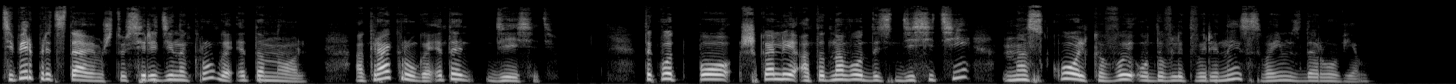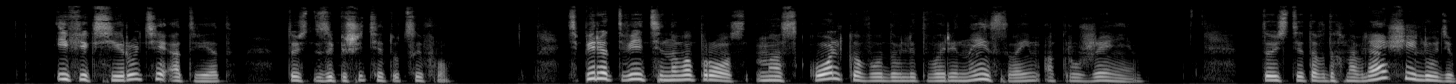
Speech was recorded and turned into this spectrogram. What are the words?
Теперь представим, что середина круга – это ноль, а край круга – это десять. Так вот, по шкале от 1 до 10, насколько вы удовлетворены своим здоровьем? И фиксируйте ответ, то есть запишите эту цифру. Теперь ответьте на вопрос, насколько вы удовлетворены своим окружением. То есть это вдохновляющие люди,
